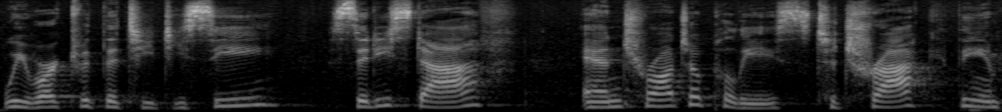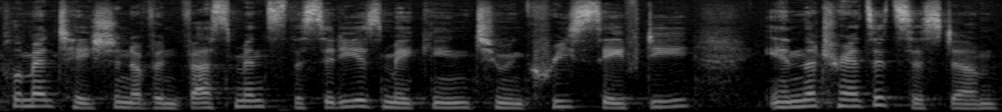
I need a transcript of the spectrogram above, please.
We worked with the TTC, city staff, and Toronto Police to track the implementation of investments the city is making to increase safety in the transit system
